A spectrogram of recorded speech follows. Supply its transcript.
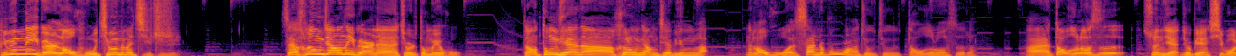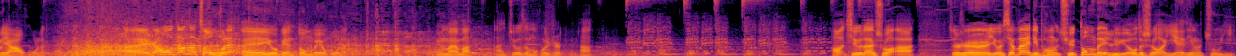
因为那边老虎就那么几只，在黑龙江那边呢就是东北虎，等冬天呢黑龙江结冰了。那老虎啊，散着步啊，就就到俄罗斯了，哎，到俄罗斯瞬间就变西伯利亚虎了，哎，然后当他走回来，哎，又变东北虎了，明白吗？啊，就这么回事啊。好，继续来说啊，就是有些外地朋友去东北旅游的时候，也一定要注意，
